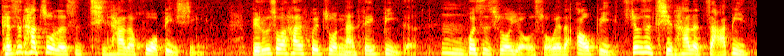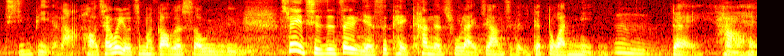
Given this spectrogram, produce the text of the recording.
可是他做的是其他的货币型。比如说他会做南非币的，嗯，或是说有所谓的澳币，就是其他的杂币级别啦，好，才会有这么高的收益率。所以其实这个也是可以看得出来这样子的一个端倪。嗯，对，好。嘿嘿，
